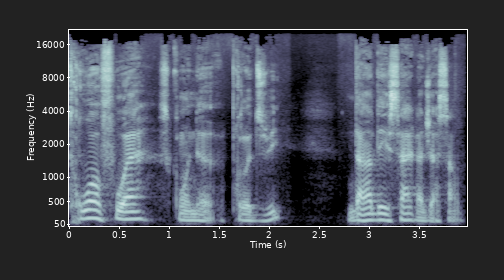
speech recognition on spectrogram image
trois fois ce qu'on a produit dans des serres adjacentes.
